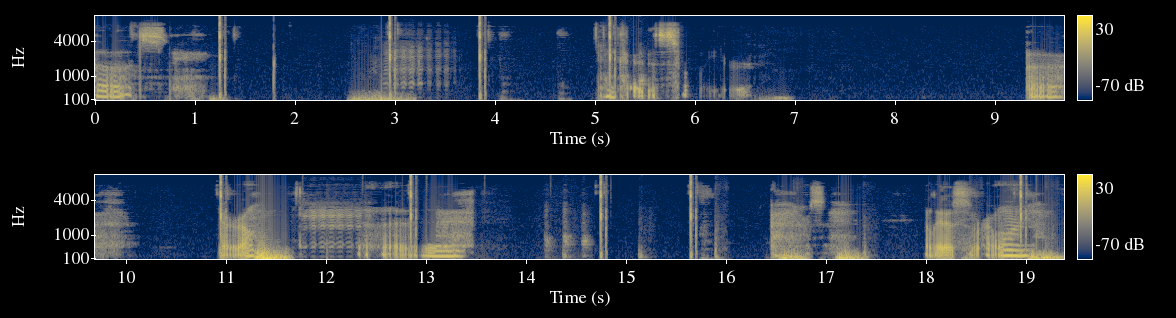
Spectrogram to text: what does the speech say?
Uh, let's see. Okay, this is for later. Uh, there we go. Uh, okay, that's the right one.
